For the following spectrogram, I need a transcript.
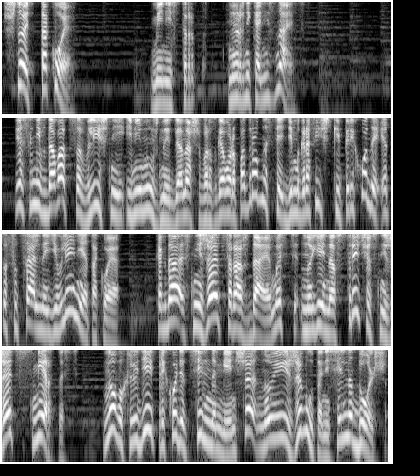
что это такое. Министр наверняка не знает. Если не вдаваться в лишние и ненужные для нашего разговора подробности, демографические переходы – это социальное явление такое, когда снижается рождаемость, но ей навстречу снижается смертность. Новых людей приходит сильно меньше, но и живут они сильно дольше.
